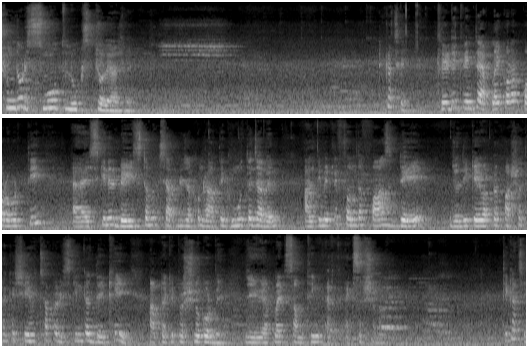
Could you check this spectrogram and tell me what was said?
সুন্দর স্মুথ লুকস চলে আসবে। ঠিক আছে? থ্রি ডি ক্রিমটা অ্যাপ্লাই করার পরবর্তী স্কিনের বেসটা হচ্ছে আপনি যখন রাতে ঘুমোতে যাবেন ultimately from the first day যদি কেউ আপনার পাশে থাকে, সে হচ্ছে আপনার স্কিনটা দেখেই আপনাকে প্রশ্ন করবে যে ইউ অ্যাপ্লাইড সামথিং এক্সেপশনাল ঠিক আছে?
